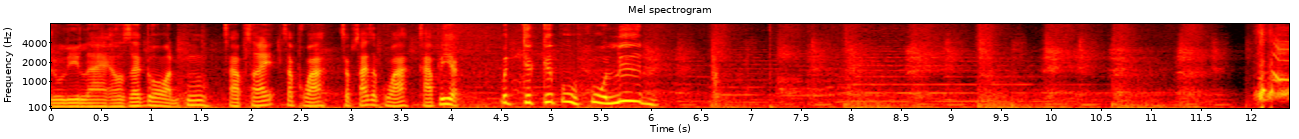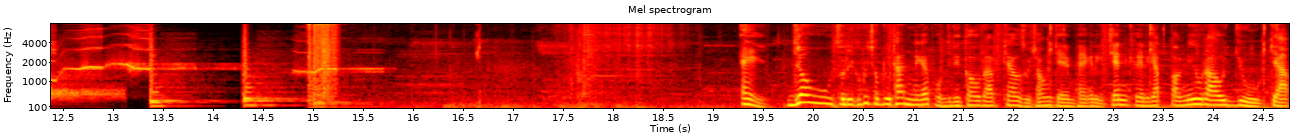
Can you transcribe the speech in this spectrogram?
ดูลีลาเขาซะก่อนอืสับซ้ายสับขวาสับซ้ายสับขวาขาเปรี้ยมันจึกกึบโอ้โหลื่น เอ้ยโยสวัสดีคุณผู้ชมทุกท่านนะครับ ผมยินดีต้อนรับเข้าสู่ช่องเกมแพงกันอีกเช่นเคยนะครับ ตอนนี้เราอยู่กับ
